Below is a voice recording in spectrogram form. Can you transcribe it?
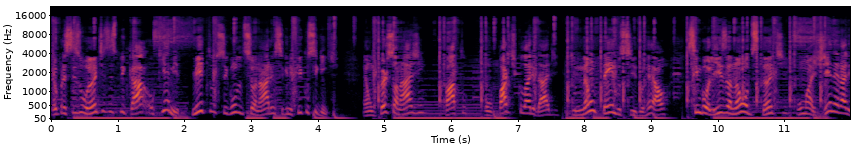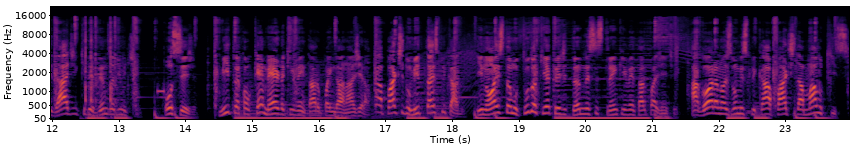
eu preciso antes explicar o que é mito. Mito, segundo o dicionário, significa o seguinte: é um personagem, fato ou particularidade que, não tendo sido real, simboliza, não obstante, uma generalidade que devemos admitir. Ou seja, mito é qualquer merda que inventaram para enganar geral. A parte do mito tá explicada. E nós estamos tudo aqui acreditando nesses trem que inventaram pra gente. Agora nós vamos explicar a parte da maluquice.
